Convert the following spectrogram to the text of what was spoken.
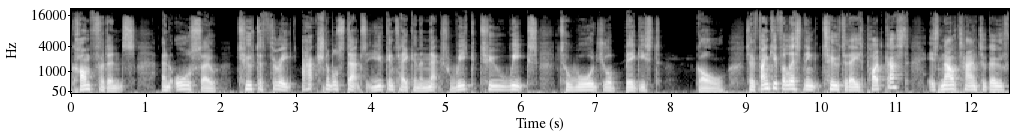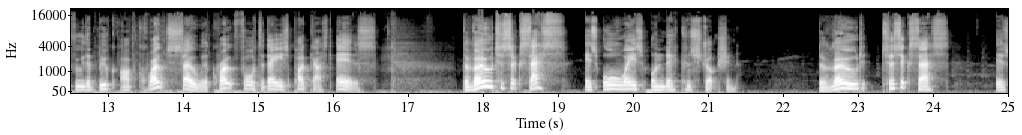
confidence and also two to three actionable steps that you can take in the next week, two weeks towards your biggest goal. So, thank you for listening to today's podcast. It's now time to go through the book of quotes. So, the quote for today's podcast is The road to success is always under construction. The road to success is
